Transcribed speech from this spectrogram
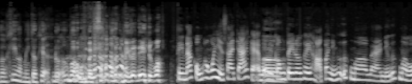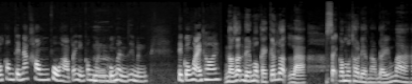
rồi khi mà mình thực hiện được ước mơ của mình xong rồi thì mình sẽ đi đúng không? Thì nó cũng không có gì sai trái cả bởi Ờ. vì công ty đôi khi họ có những ước mơ và những ước mơ của công ty nó không phù hợp với những công mình Ừ. của mình thì mình thì cũng vậy thôi. Nó dẫn đến một cái kết luận là sẽ có một thời điểm nào đấy mà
